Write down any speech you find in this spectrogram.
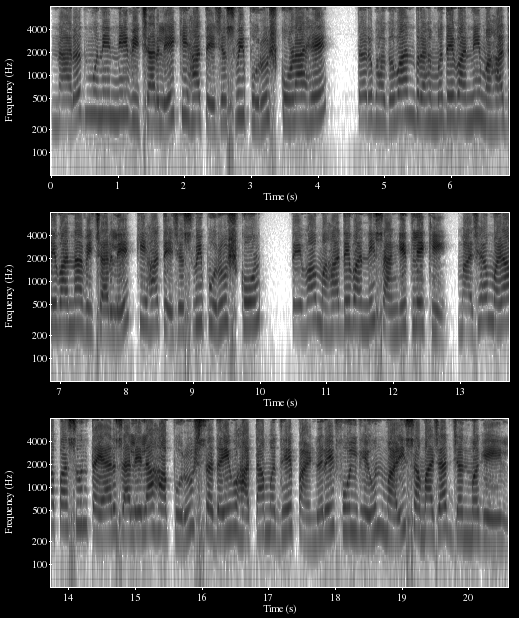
नारद मुनींनी विचारले की हा तेजस्वी पुरुष कोण आहे? तर भगवान ब्रह्मदेवांनी महादेवांना विचारले की हा तेजस्वी पुरुष कोण? तेव्हा महादेवांनी सांगितले की माझ्या मळापासून तयार झालेला हा पुरुष सदैव हातामध्ये पांढरे फूल घेऊन माळी समाजात जन्म घेईल.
